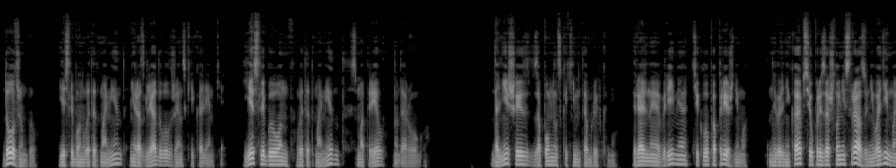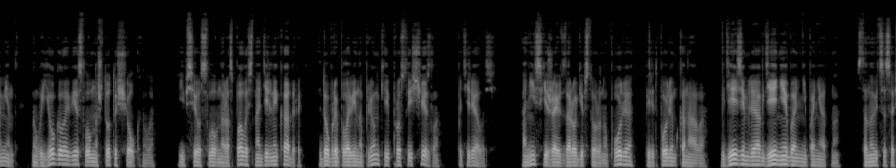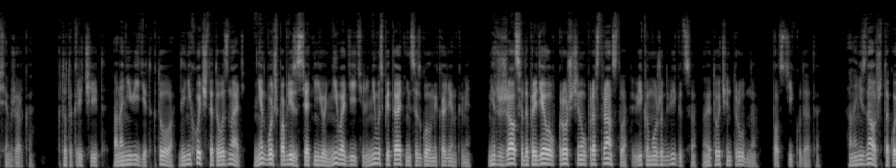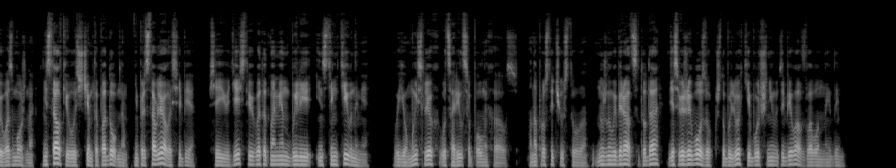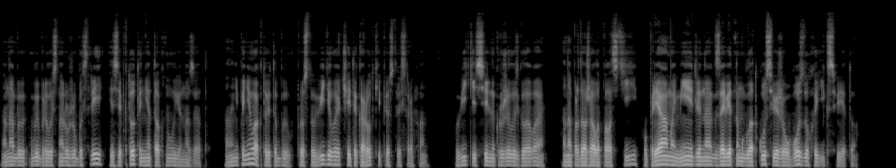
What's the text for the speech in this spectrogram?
Должен был если бы он в этот момент не разглядывал женские коленки. Если бы он в этот момент смотрел на дорогу. Дальнейшее запомнилось какими-то обрывками. Реальное время текло по-прежнему. Наверняка все произошло не сразу, не в один момент, но в ее голове словно что-то щелкнуло. И все словно распалось на отдельные кадры, и добрая половина пленки просто исчезла, потерялась. Они съезжают с дороги в сторону поля, перед полем канава. Где земля, где небо, непонятно. Становится совсем жарко. Кто-то кричит. Она не видит, кто, да и не хочет этого знать. Нет больше поблизости от нее ни водителя, ни воспитательницы с голыми коленками. Мир сжался до пределов крошечного пространства. Вика может двигаться, но это очень трудно. Ползти куда-то. Она не знала, что такое возможно, не сталкивалась с чем-то подобным, не представляла себе. Все ее действия в этот момент были инстинктивными. В ее мыслях воцарился полный хаос. Она просто чувствовала, нужно выбираться туда, где свежий воздух, чтобы легкий больше не забивал зловонный дым. Она бы выбралась наружу быстрее, если бы кто-то не оттолкнул ее назад. Она не поняла, кто это был, просто увидела чей-то короткий пестрый сарафан. У Вики сильно кружилась голова. Она продолжала ползти, упрямо, медленно, к заветному глотку свежего воздуха и к свету.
